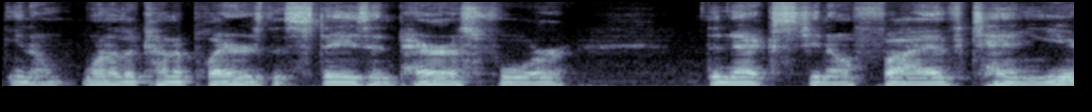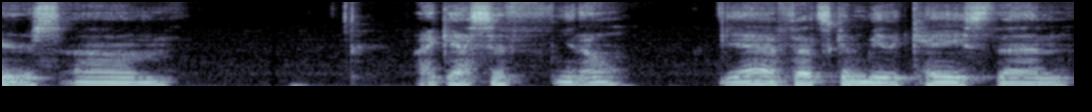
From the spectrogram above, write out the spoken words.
you know, one of the kind of players that stays in Paris for the next, you know, five, ten years. Um, I guess if, you know, yeah, if that's going to be the case, then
